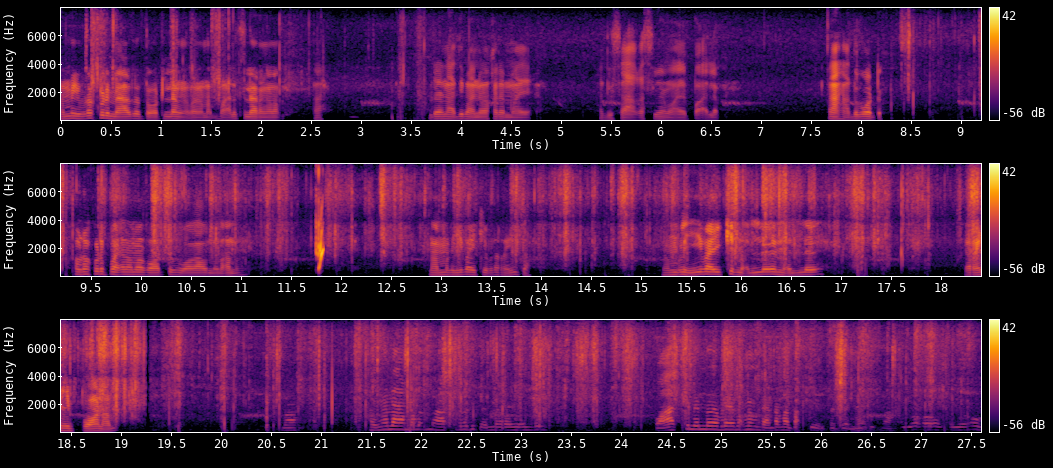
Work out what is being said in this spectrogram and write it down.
നമ്മൾ ഇവിടെ കൂടി മേലത്തെ തോട്ടിലങ്ങ് ഇറങ്ങണം പാലത്തിലിറങ്ങണം. ആ. ഇവിടെയാണ് അതിമനോഹരമായ അതിസാഹസികമായ പാലം. ആ അത് പോട്ട്. അവിടെ കൂടി പോയാൽ നമ്മൾ കോട്ട് പോകാവുന്നതാണ്. നമ്മൾ ഈ വൈക്ക് ഇവിടെ റേഞ്ചാണ് നമ്മൾ ഈ വഴിക്ക് മെല്ലെ മെല്ലെ ഇറങ്ങിപ്പോണം. അങ്ങനെ നമ്മൾ വാക്കിൽ നിന്ന് എവിടെ നമ്മൾ രണ്ടെണ്ണം തട്ടി എടുത്തിട്ട് തന്നെ. അയ്യോ അയ്യോ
